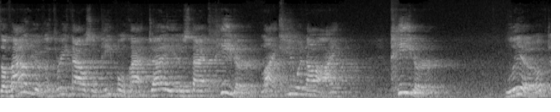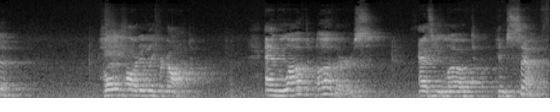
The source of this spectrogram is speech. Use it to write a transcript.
The value of the 3,000 people that day is that Peter, like you and I, Peter lived wholeheartedly for God and loved others as he loved himself.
